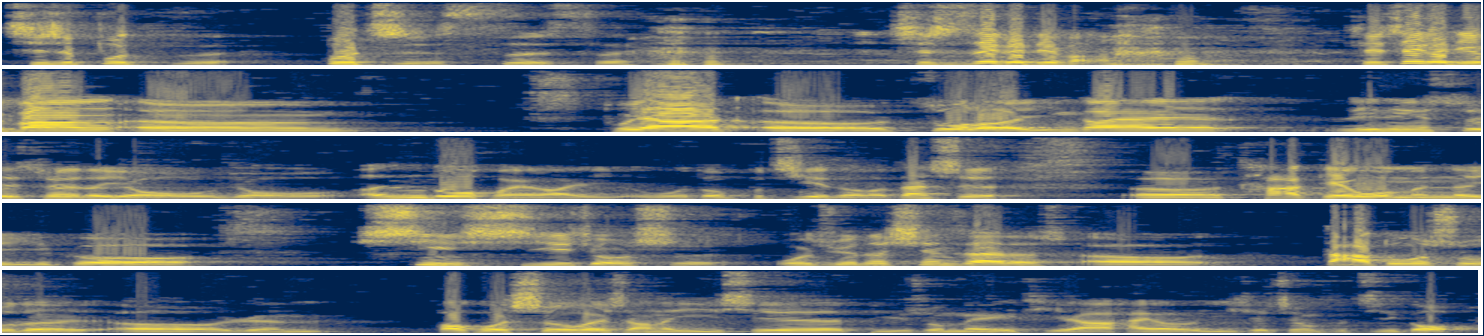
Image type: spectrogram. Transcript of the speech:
其实不止不止四次，其实这个地方，其实这个地方嗯涂鸦呃做了应该零零碎碎的有有 N 多回了，我都不记得了。但是呃他给我们的一个信息就是，我觉得现在的呃大多数的呃人。包括社会上的一些，比如说媒体啊，还有一些政府机构，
